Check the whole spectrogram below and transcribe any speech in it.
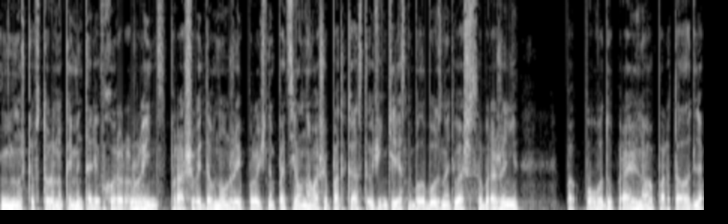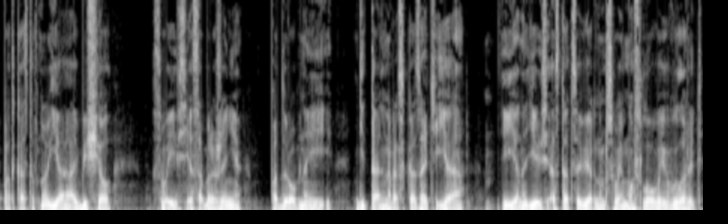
Немножко в сторону комментариев. Хоррор Рейн спрашивает, давно уже и прочно подсел на ваши подкасты. Очень интересно было бы узнать ваши соображения по поводу правильного портала для подкастов. Но я обещал свои все соображения подробно и детально рассказать. Я, и я надеюсь остаться верным своему слову и выложить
